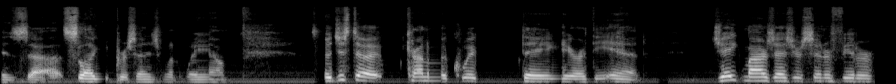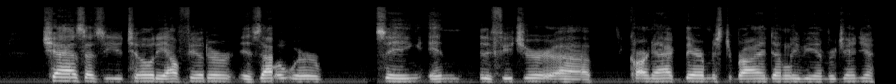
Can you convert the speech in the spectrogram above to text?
his uh, slugging percentage went way down. So just a kind of a quick thing here at the end. Jake Meyers as your center fielder, Chas as a utility outfielder. Is that what we're seeing in the future? Uh, Karnak there, Mr. Brian Dunleavy in Virginia.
